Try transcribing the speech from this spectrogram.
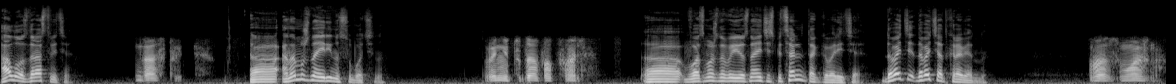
Алло, здравствуйте. Здравствуйте. А, а нам нужна Ирина Субботина. Вы не туда попали. А, возможно, вы ее знаете, специально так говорите? Давайте, давайте откровенно. Возможно.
